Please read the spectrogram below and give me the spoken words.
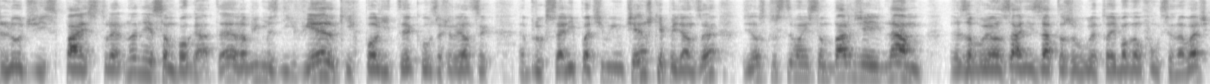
ludzi z państw, które no, nie są bogate, robimy z nich wielkich polityków zasiadających w Brukseli, płacimy im ciężkie pieniądze, w związku z tym oni są bardziej nam zobowiązani za to, że w ogóle tutaj mogą funkcjonować,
